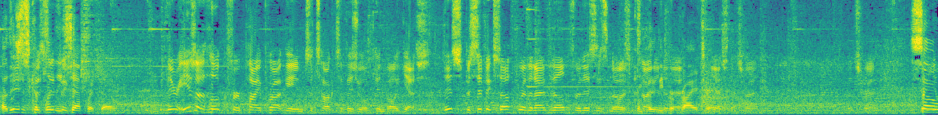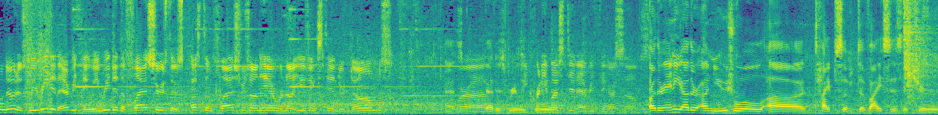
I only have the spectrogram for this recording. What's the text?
Oh, this, this is completely separate though. There is a hook for PyProcGame to talk to Visual Pinball, yes. This specific software that I've developed for this is not it's completely proprietary. That. Yes, that's right. much run. So You'll notice we redid everything. We redid the flashers. There's custom flashers on here. We're not using standard domes. Uh, that is really we cool. pretty much did everything ourselves. Are there any other unusual uh, types of devices that you're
